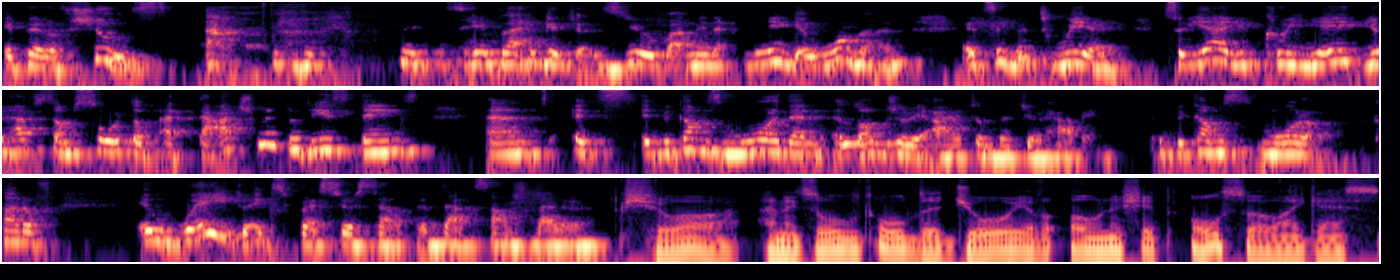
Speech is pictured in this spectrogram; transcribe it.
a pair of shoes the same language as you, but I mean, being a woman, it's a bit weird. So yeah, you create, you have some sort of attachment to these things, and it's it becomes more than a luxury item that you're having. It becomes more kind of a way to express yourself if that sounds better sure and it's all all the joy of ownership also i guess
